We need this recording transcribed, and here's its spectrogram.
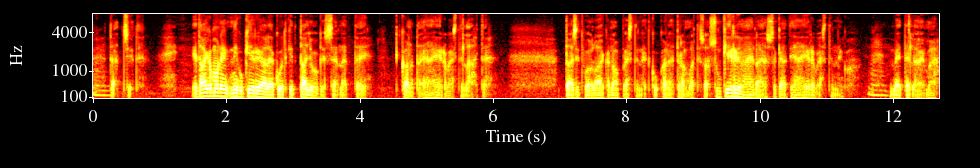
mm. That's it. Että aika moni niin kuin kirjailija kuitenkin tajuukin sen, että ei kannata ihan hirveästi lähteä. Tai sitten voi olla aika nopeasti, että kukaan ei dramatisoi sun kirjoja enää, jos sä käyt ihan hirveästi niin kuin mm. metelöimään.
